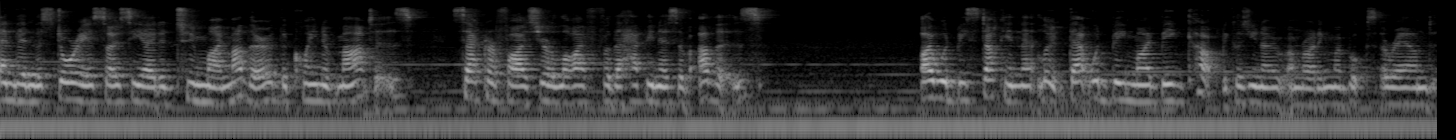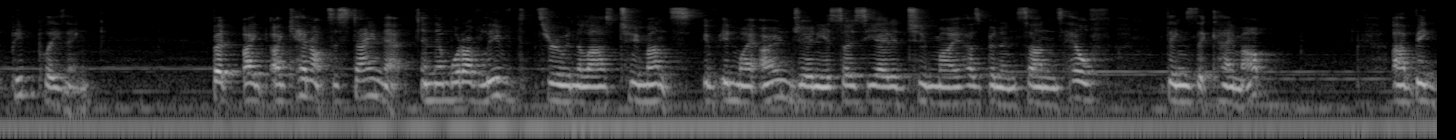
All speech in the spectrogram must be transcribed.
and then the story associated to my mother, the Queen of Martyrs, sacrifice your life for the happiness of others, I would be stuck in that loop. That would be my big cup because, you know, I'm writing my books around people pleasing. But I, I cannot sustain that. And then what I've lived through in the last two months in my own journey associated to my husband and son's health things that came up, a big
